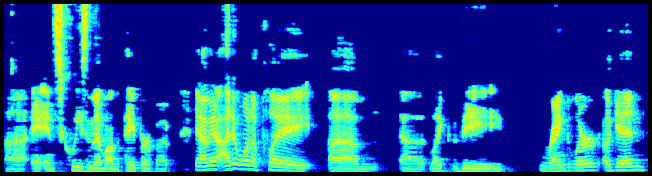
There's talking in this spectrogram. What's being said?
uh, and, and squeezing them on the paper. But yeah, I mean, I don't want to play um, uh, like the Wrangler again.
